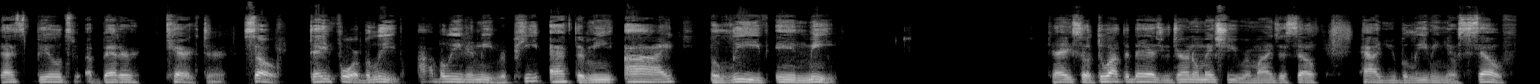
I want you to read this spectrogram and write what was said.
that builds a better character. So day four, believe. I believe in me. Repeat after me. I believe in me. Okay. So throughout the day, as you journal, make sure you remind yourself how you believe in yourself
